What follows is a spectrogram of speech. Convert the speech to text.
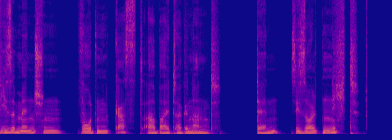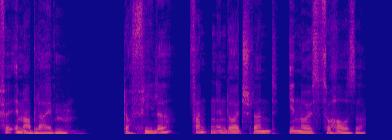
Diese Menschen wurden Gastarbeiter genannt, denn sie sollten nicht für immer bleiben. Doch viele fanden in Deutschland ihr neues Zuhause.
